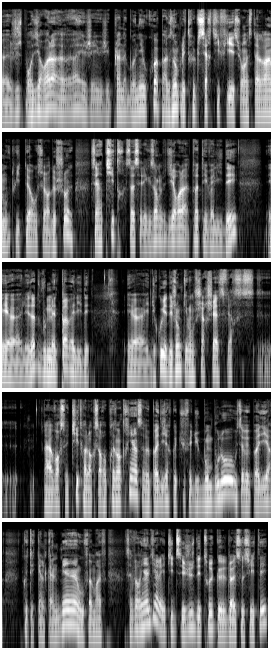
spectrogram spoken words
Euh, juste pour dire voilà euh, j'ai plein d'abonnés ou quoi. Par exemple les trucs certifiés sur Instagram ou Twitter ou ce genre de choses c'est un titre. Ça c'est l'exemple de dire voilà toi t'es validé et euh, les autres vous ne l'êtes pas validé. Et, et, du coup il y a des gens qui vont chercher à se faire à avoir ce titre alors que ça représente rien. Ça veut pas dire que tu fais du bon boulot ou ça veut pas dire que t'es quelqu'un de bien ou enfin bref ça veut rien dire les titres. C'est juste des trucs de la société.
